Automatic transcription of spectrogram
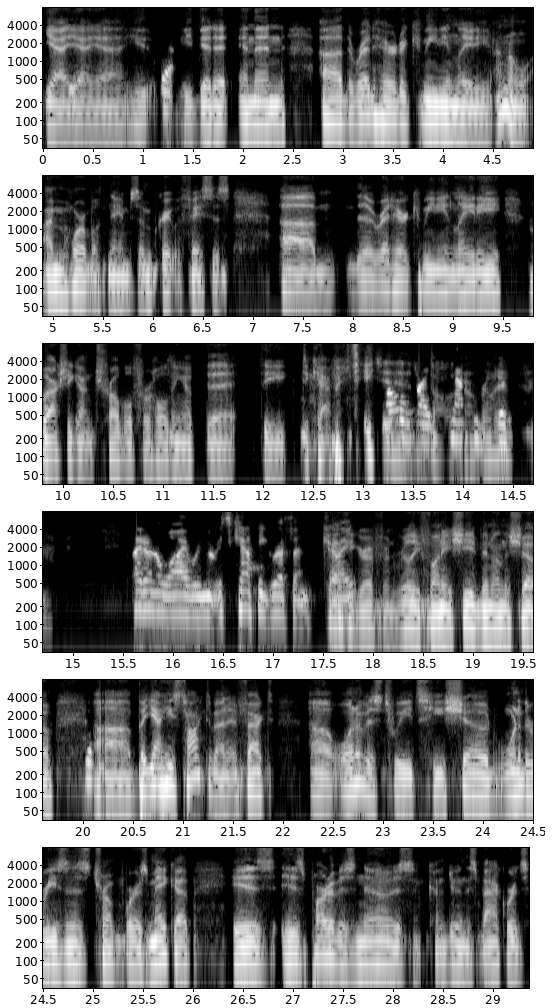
"Yeah, yeah, yeah, he yeah. he did it." And then uh, the red-haired comedian lady. I don't know. I'm horrible with names. I'm great with faces. Um, the red-haired comedian lady who actually got in trouble for holding up the the decapitated oh, right. Donald I don't know why I remember. It's Kathy Griffin. Kathy right? Griffin, really funny. She had been on the show. Yeah. Uh, but yeah, he's talked about it. In fact, uh, one of his tweets, he showed one of the reasons Trump wears makeup is his part of his nose, I'm kind of doing this backwards,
